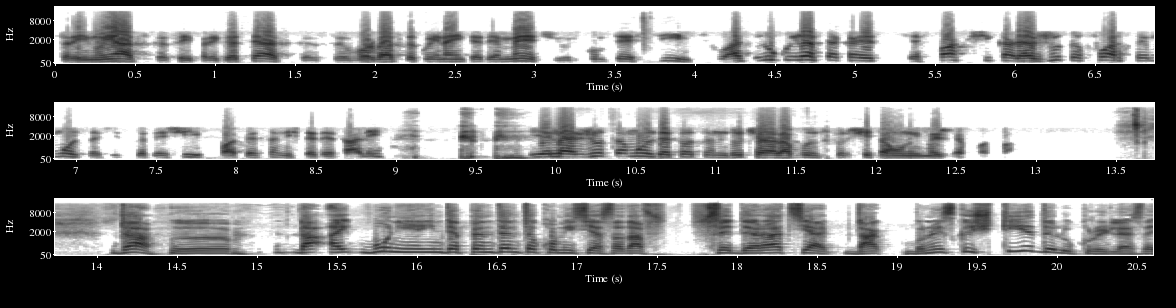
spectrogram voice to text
trăinuiască, să-i pregătească, să vorbească cu ei înainte de meciuri, cum te simți, cu lucrurile astea care se fac și care ajută foarte mult, să știți că deși poate sunt niște detalii, ele ajută mult de tot în ducerea la bun sfârșit a unui meci de fotbal. Da, uh, da, ai, bun, e independentă comisia asta, dar federația, dar bănuiesc că știe de lucrurile astea,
